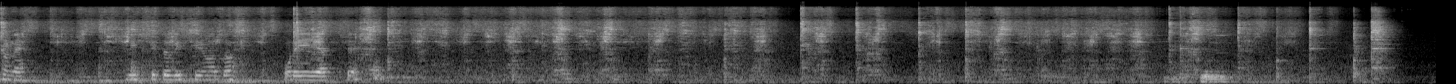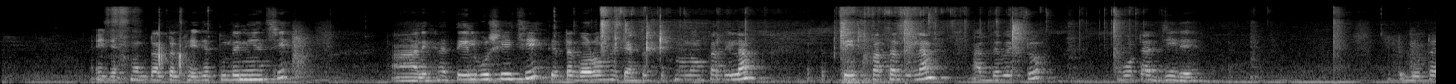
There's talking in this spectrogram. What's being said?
শোনে? বৃষ্টি তো বৃষ্টির মতো। পড়েই যাচ্ছে। এই যে মুগ ডালটা ভেজে তুলে নিয়েছি। আর এখানে তেল বসিয়েছি। তেলটা গরম হয়েছে। একটা শুকনো লঙ্কা দিলাম, একটা তেজপাতা দিলাম, আর দেবো একটু গোটা জিরে। একটু গোটা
